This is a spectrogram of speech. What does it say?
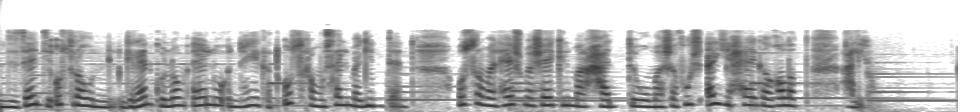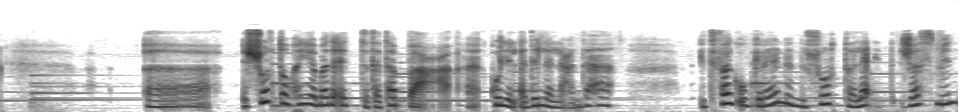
إن إزاي دي أسرة والجيران كلهم قالوا إن هي كانت أسرة مسالمة جدا. أسرة ملهاش مشاكل مع حد وما شافوش أي حاجة غلط عليهم. آه الشرطة وهي بدأت تتتبع كل الأدلة اللي عندها. اتفاجئوا الجيران إن الشرطة لقت جاسمين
